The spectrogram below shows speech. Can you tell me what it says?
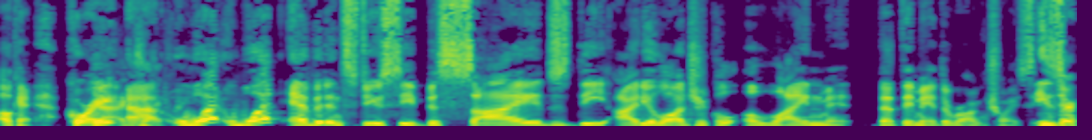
Okay, Corey, yeah, uh, exactly. uh, what what evidence do you see besides the ideological alignment that they made the wrong choice? Is there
